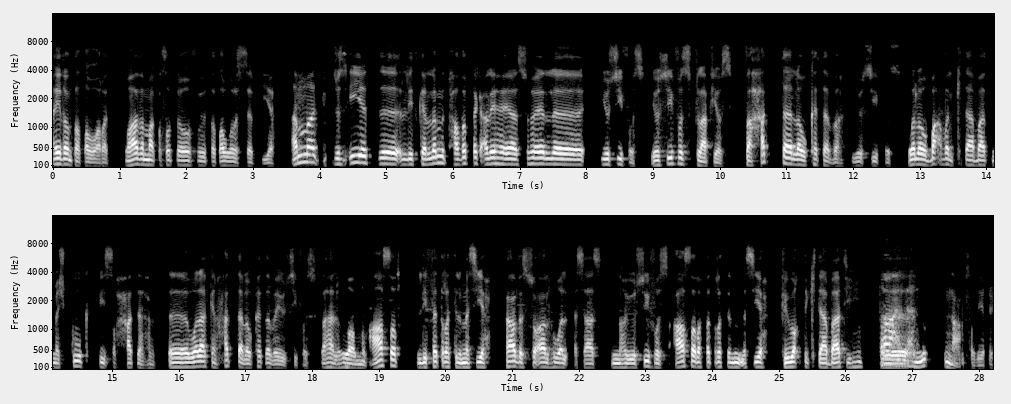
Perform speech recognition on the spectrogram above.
أيضا تطورت وهذا ما قصدته في تطور السردية. أما جزئية اللي تكلمت حضرتك عليها يا سهيل يوسيفوس يوسيفوس فلافيوس فحتى لو كتب يوسيفوس ولو بعض الكتابات مشكوك في صحتها ولكن حتى لو كتب يوسيفوس فهل هو معاصر لفترة المسيح؟ هذا السؤال هو الأساس أنه يوسيفوس عاصر فترة المسيح في وقت كتاباته. طبعا. آه نعم صديقي.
